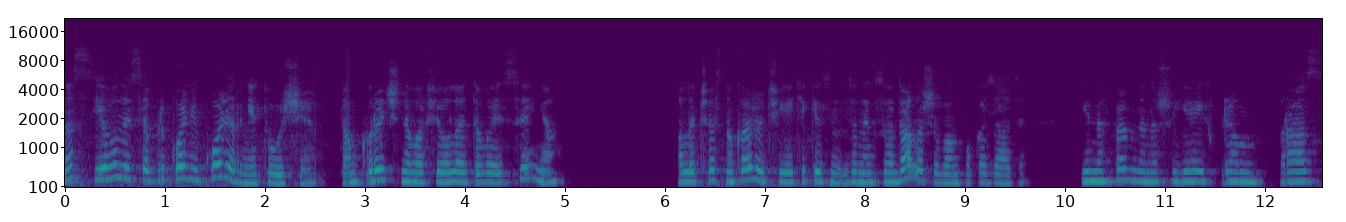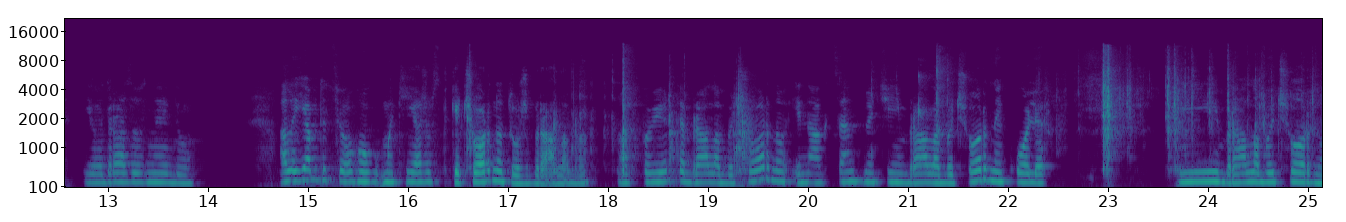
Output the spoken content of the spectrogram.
У нас з'явилися прикольні колірні туші. Там коричнева, фіолетова і синя. Але, чесно кажучи, я тільки за них згадала, щоб вам показати. І не впевнена, що я їх прям раз і одразу знайду. Але я б до цього макіяжу все-таки чорну туш брала би. От повірте, брала би чорну і на акцентну тінь брала би чорний колір. І брала би чорну.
